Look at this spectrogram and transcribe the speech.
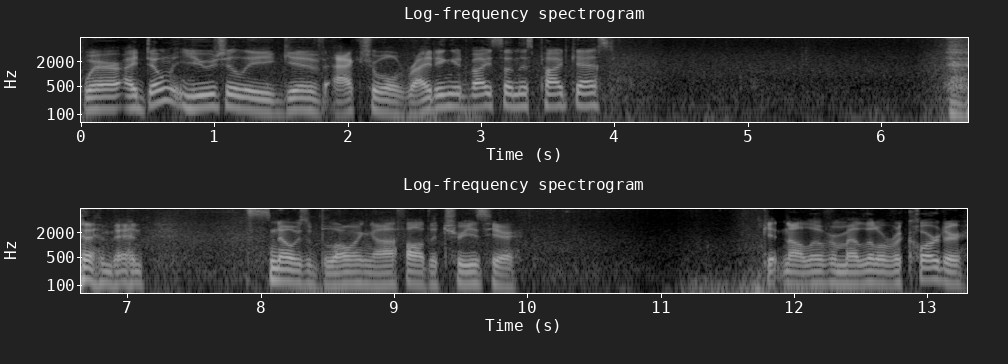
where I don't usually give actual writing advice on this podcast. Man, snow's blowing off all the trees here. Getting all over my little recorder.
